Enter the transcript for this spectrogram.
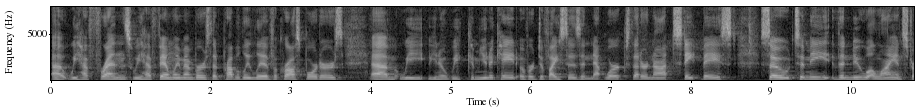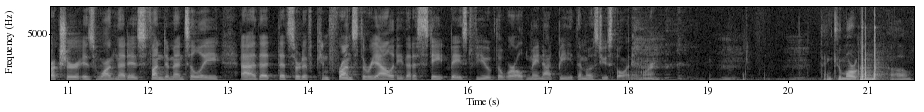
uh, we have friends, we have family members that probably live across borders. Um, we, you know, we communicate over devices and networks that are not state-based. So to me, the new alliance structure is one that is fundamentally uh, that that sort of confronts the reality that a state-based view of the world may not be the most useful anymore. Thank you, Morgan. Um,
